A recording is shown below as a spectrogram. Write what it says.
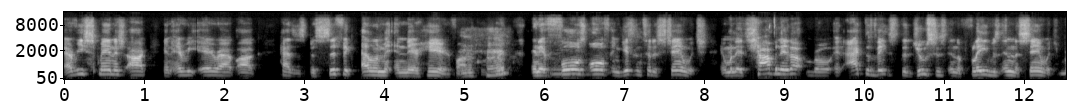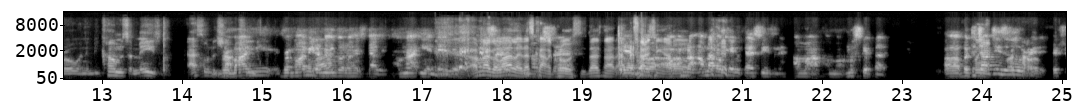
Every Spanish ock and every Arab ock has a specific element in their hair follicles, Mhm. right? And it falls off and gets into the sandwich. And when they're chopping it up, bro, it activates the juices and the flavors in the sandwich, bro, and it becomes amazing. That's what the Remind me, remind me to not go to his deli. I'm not eating David. I'm not gonna lie, like that's kind of gross. That's not Yeah, bro, at I'm all. not, I'm not okay with that seasoning. I'm not. I'm, I'm gonna skip that. Uh, but the Wait, chopped cheese is overrated. It's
